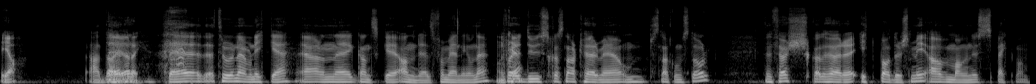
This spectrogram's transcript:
ja. Ja, Det gjør jeg. Det, det tror jeg nemlig ikke. Jeg har en eh, ganske annerledes formening om det. Okay. For du skal snart høre meg om, snakke om stål. Men først skal du høre It Bothers Me av Magnus Beckman.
